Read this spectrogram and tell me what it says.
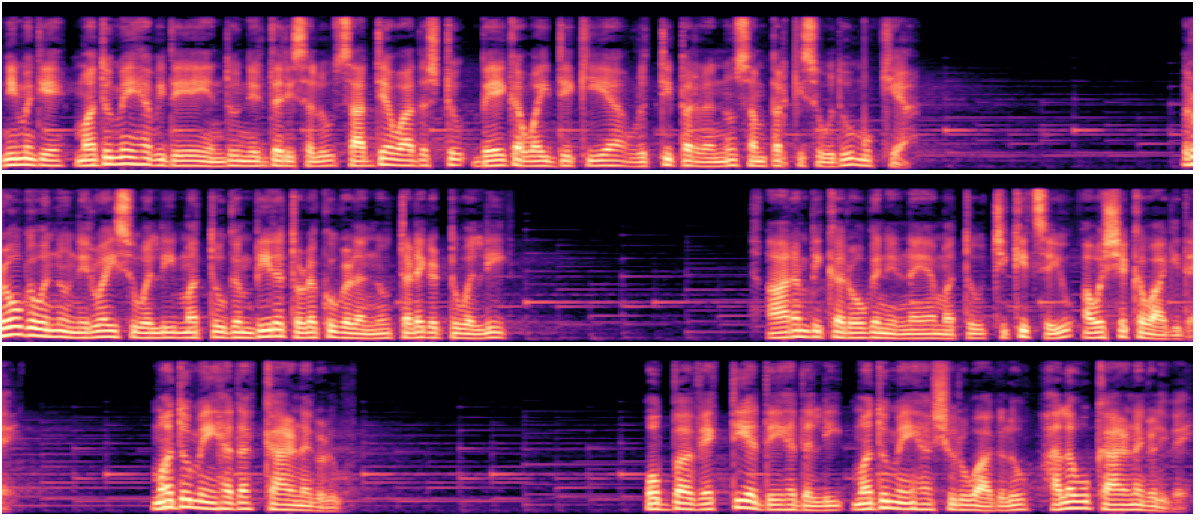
ನಿಮಗೆ ಮಧುಮೇಹವಿದೆಯೇ ಎಂದು ನಿರ್ಧರಿಸಲು ಸಾಧ್ಯವಾದಷ್ಟು ಬೇಗ ವೈದ್ಯಕೀಯ ವೃತ್ತಿಪರರನ್ನು ಸಂಪರ್ಕಿಸುವುದು ಮುಖ್ಯ. ರೋಗವನ್ನು ನಿರ್ವಹಿಸುವಲ್ಲಿ ಮತ್ತು ಗಂಭೀರ ತೊಡಕುಗಳನ್ನು ತಡೆಗಟ್ಟುವಲ್ಲಿ ಆರಂಭಿಕ ರೋಗನಿರ್ಣಯ ಮತ್ತು ಚಿಕಿತ್ಸೆಯು ಅವಶ್ಯಕವಾಗಿದೆ. ಮಧುಮೇಹದ ಕಾರಣಗಳು. ಒಬ್ಬ ವ್ಯಕ್ತಿಯ ದೇಹದಲ್ಲಿ ಮಧುಮೇಹ ಶುರುವಾಗಲು ಹಲವು ಕಾರಣಗಳಿವೆ.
